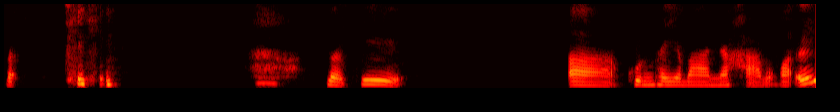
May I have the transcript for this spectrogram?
แบบที่แบบที่อ่าคุณพยาบาลนะคะ บอกว่า เอ้ย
